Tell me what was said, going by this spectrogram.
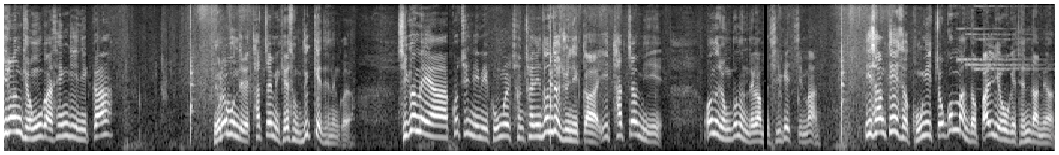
이런 경우가 생기니까 여러분들의 타점이 계속 늦게 되는 거예요. 지금에야 코치님이 공을 천천히 던져주니까 이 타점이 어느 정도는 내가 지겠지만 이 상태에서 공이 조금만 더 빨리 오게 된다면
